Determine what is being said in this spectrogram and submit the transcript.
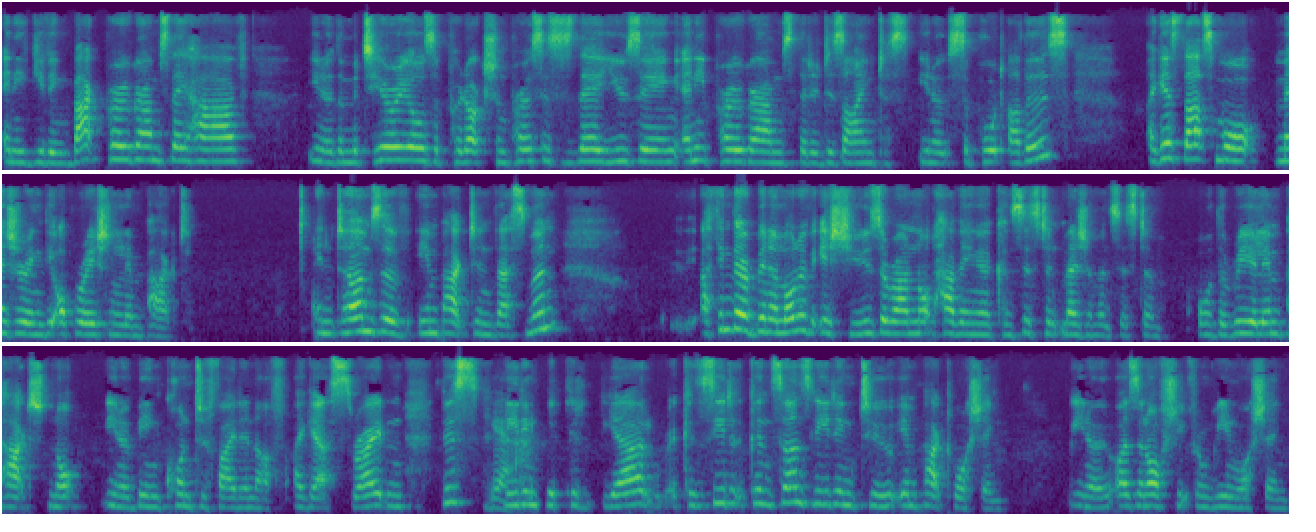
any giving back programs they have, you know, the materials, the production processes they're using, any programs that are designed to you know support others I guess that's more measuring the operational impact. In terms of impact investment, I think there have been a lot of issues around not having a consistent measurement system or the real impact not you know being quantified enough i guess right and this yeah. leading to yeah concerns leading to impact washing you know as an offshoot from greenwashing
